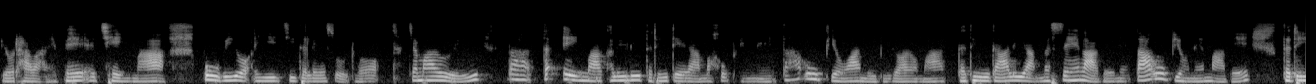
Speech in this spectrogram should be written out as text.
ပြောထားပါတယ်ဘယ်အချိန်မှာပို့ပြီးတော့အရေးကြီးတယ်လဲဆိုတော့ကျမတို့တွေတာတအိမ်မှာ ကလေးလေးတတိတဲတာမဟုတ်ဘဲနဲ့တာဥပြုံကနေပြီးတော့မှတတိသားလေးကမစင်းလာပဲနဲ့တာဥပြုံထဲမှာပဲတတိ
